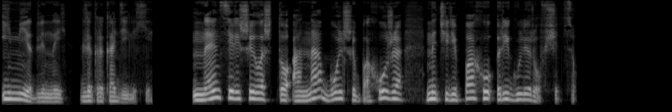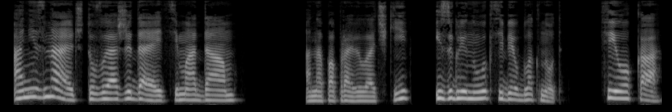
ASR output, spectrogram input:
и медленной для крокодилихи. Нэнси решила, что она больше похожа на черепаху-регулировщицу. «Они знают, что вы ожидаете, мадам». Она поправила очки и заглянула к себе в блокнот. «Фиока».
